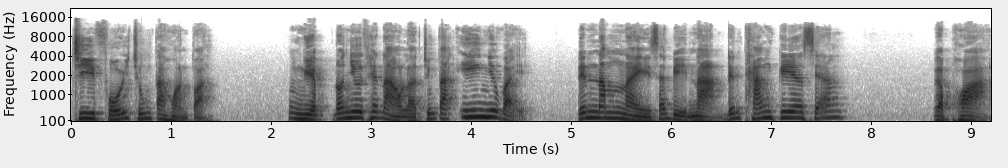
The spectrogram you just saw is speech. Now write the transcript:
chi phối chúng ta hoàn toàn. Nghiệp nó như thế nào là chúng ta y như vậy, đến năm này sẽ bị nạn, đến tháng kia sẽ gặp họa,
